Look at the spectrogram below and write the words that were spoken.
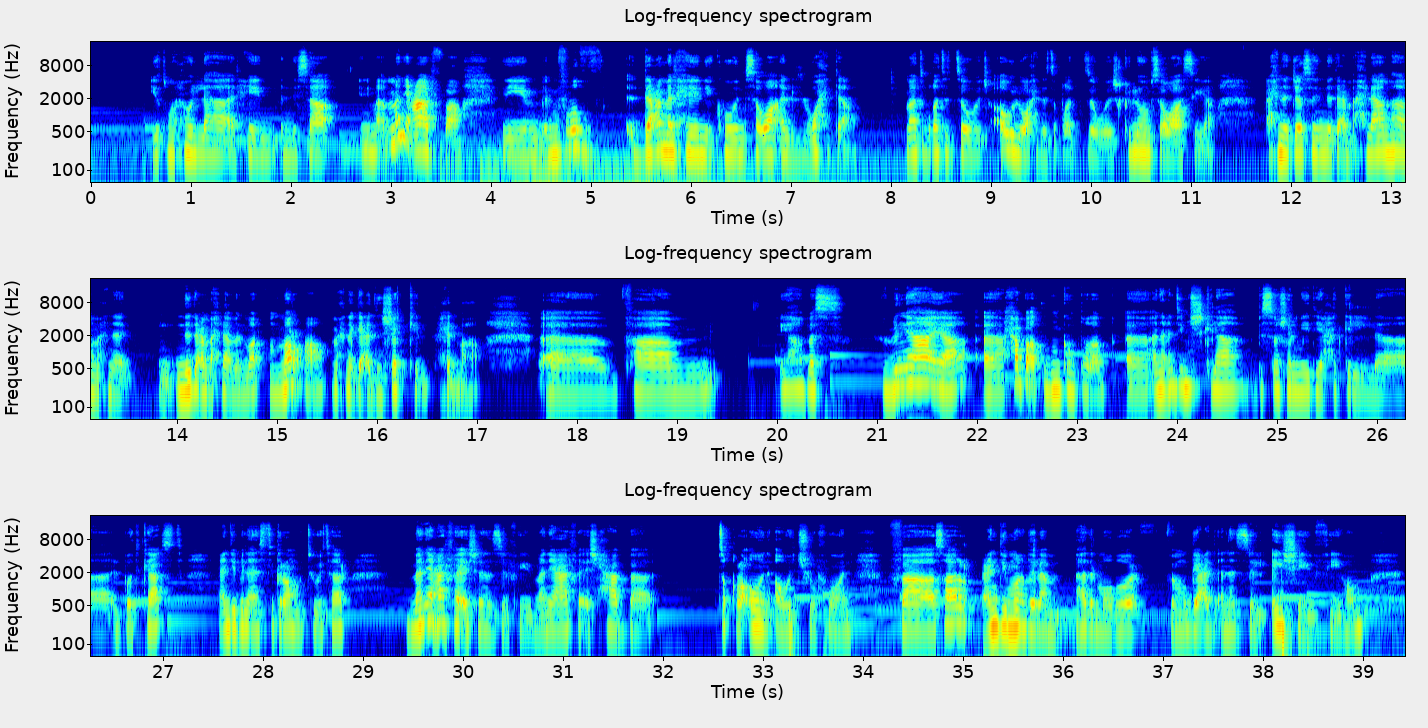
يطمحون لها الحين النساء. يعني ماني عارفة. يعني المفروض الدعم الحين يكون سواء الوحدة ما تبغى تتزوج أو الوحدة تبغى تتزوج كلهم سواسية. إحنا جالسين ندعم أحلامها ما إحنا ندعم أحلام المرأة ما إحنا قاعد نشكل حلمها. آه ف يا بس. بالنهاية آه حابة أطلب منكم طلب. آه أنا عندي مشكلة بالسوشيال ميديا حق البودكاست. عندي بالإنستغرام والتويتر. ماني عارفة إيش أنزل فيه. ماني عارفة إيش حابة تقرؤون أو تشوفون. فصار عندي معضلة بهذا الموضوع فمو قاعد أنزل أي شيء فيهم.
